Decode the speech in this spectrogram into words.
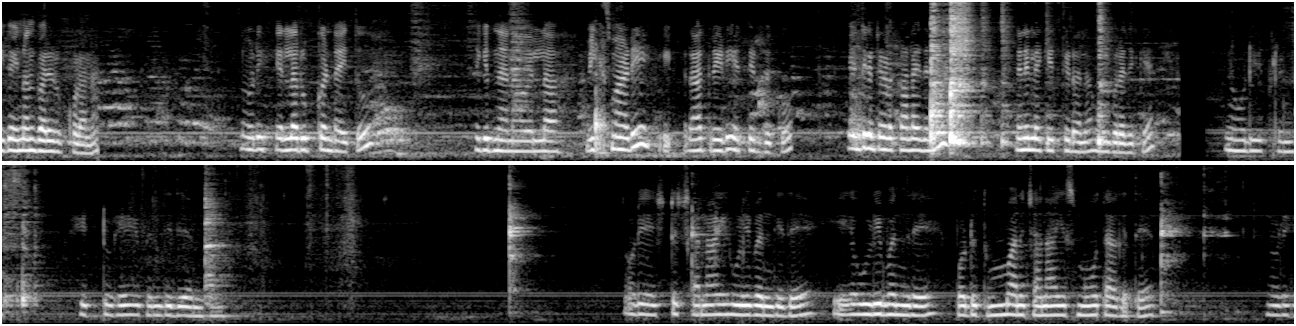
ಈಗ ಇನ್ನೊಂದು ಬಾರಿ ರುಬ್ಕೊಳ್ಳೋಣ. ನೋಡಿ, ಎಲ್ಲ ರುಬ್ಕೊಂಡಾಯಿತು. ಈಗ ಇದನ್ನ ನಾವೆಲ್ಲ ಮಿಕ್ಸ್ ಮಾಡಿ ರಾತ್ರಿ ಇಡೀ ಎತ್ತಿಡಬೇಕು. ಎಂಟು ಗಂಟೆಗಳ ಕಾಲ ಇದನ್ನು ನೆನೆಲಕ್ಕೆ ಎತ್ತಿಡೋಣ ಹುಳಿ ಬರೋದಕ್ಕೆ. ನೋಡಿ ಫ್ರೆಂಡ್ಸ್ ಹಿಟ್ಟು ಹೇಗೆ ಬಂದಿದೆ ಅಂತ. ನೋಡಿ, ಎಷ್ಟು ಚೆನ್ನಾಗಿ ಹುಳಿ ಬಂದಿದೆ. ಈಗ ಹುಳಿ ಬಂದರೆ ಪಡ್ಡು ತುಂಬಾ ಚೆನ್ನಾಗಿ ಸ್ಮೂತ್ ಆಗುತ್ತೆ. ನೋಡಿ,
